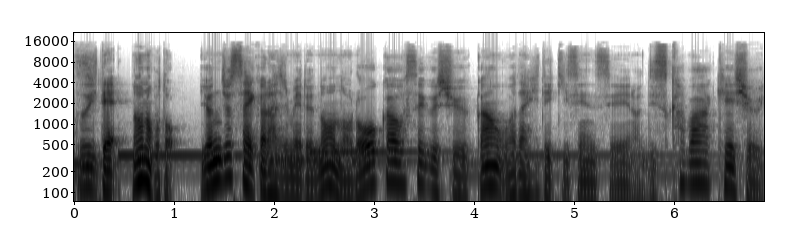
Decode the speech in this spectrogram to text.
続いて脳のこと。40歳から始める脳の老化を防ぐ習慣和田秀樹先生のディスカバー形式より、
